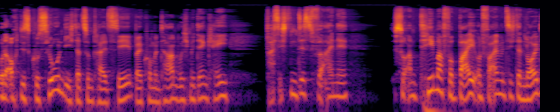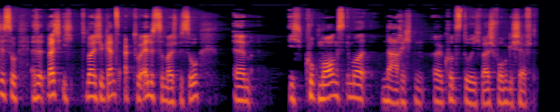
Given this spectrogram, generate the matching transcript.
oder auch Diskussionen, die ich da zum Teil sehe bei Kommentaren, wo ich mir denke, hey, was ist denn das für eine so am Thema vorbei und vor allem, wenn sich dann Leute so, also weißt ich, zum Beispiel ganz aktuell ist zum Beispiel so, ähm, ich gucke morgens immer Nachrichten äh, kurz durch, weil ich vor dem Geschäft.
